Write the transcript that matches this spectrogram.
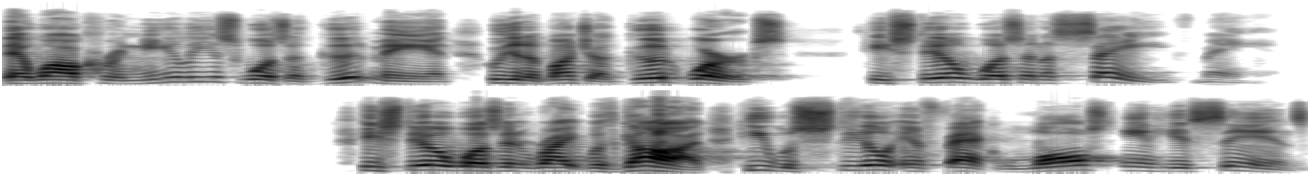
that while Cornelius was a good man who did a bunch of good works, he still wasn't a saved man. He still wasn't right with God. He was still, in fact, lost in his sins.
